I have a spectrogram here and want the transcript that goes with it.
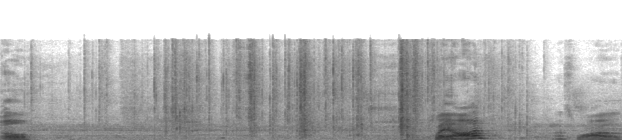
Oh. Play on? That's wild.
